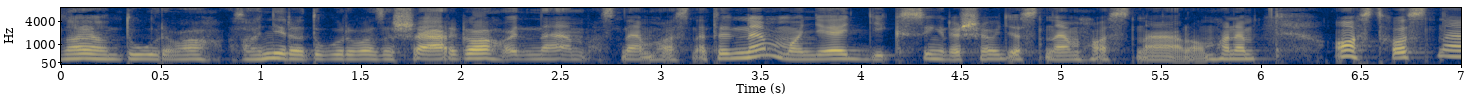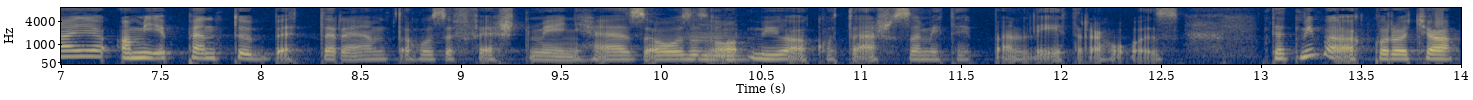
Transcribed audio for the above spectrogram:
nagyon durva, az annyira durva az a sárga, hogy nem, azt nem használ. Tehát nem mondja egyik színre se, hogy azt nem használom, hanem azt használja, ami éppen többet teremt ahhoz a festményhez, ahhoz az a műalkotáshoz, amit éppen létrehoz. Tehát mi van akkor, hogyha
